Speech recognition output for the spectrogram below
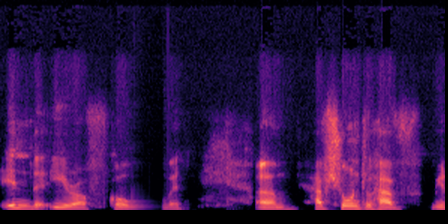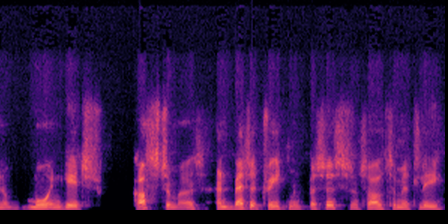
in the era of COVID um, have shown to have you know more engaged customers and better treatment persistence, ultimately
